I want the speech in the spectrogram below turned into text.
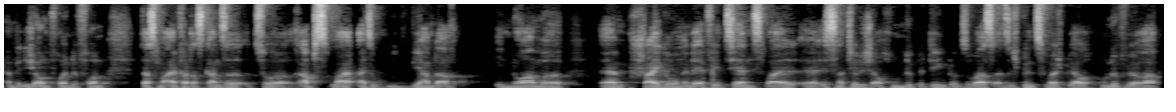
da bin ich auch ein Freund davon, dass man einfach das Ganze zur Raps also wir haben da auch enorme ähm, Steigerung in der Effizienz, weil äh, ist natürlich auch hundebedingt und sowas. Also ich bin zum Beispiel auch Hundeführer.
